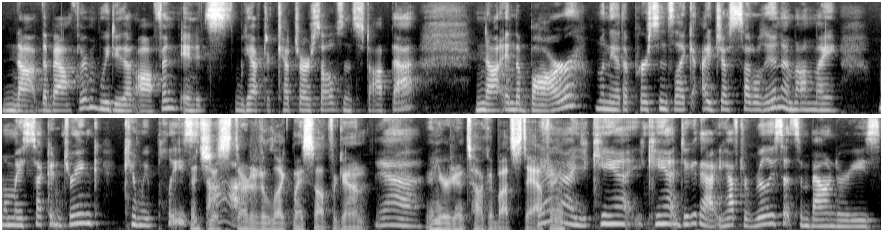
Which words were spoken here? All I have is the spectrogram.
not the bathroom. We do that often, and it's we have to catch ourselves and stop that. Not in the bar when the other person's like, "I just settled in. I'm on my I'm on my second drink. Can we please?" I stop? just started to like myself again, Yeah. and you're going to talk about staffing. Yeah, you can't you can't do that. You have to really set some boundaries.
